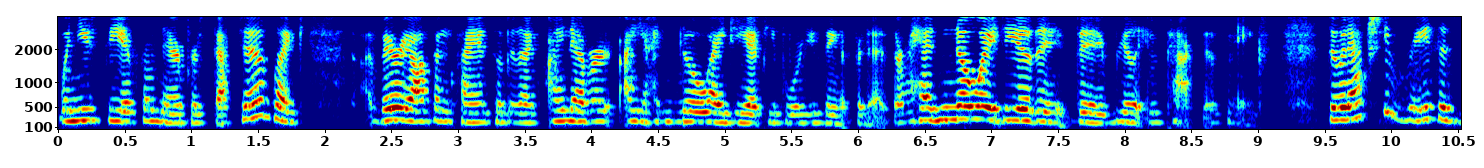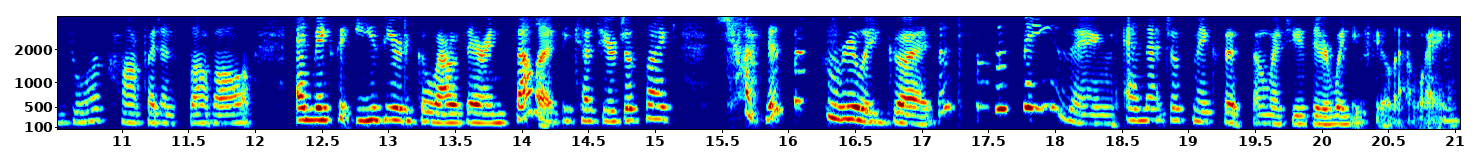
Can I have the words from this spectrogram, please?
when you see it from their perspective. Like very often clients will be like, I never, I had no idea people were using it for this, or I had no idea the, the real impact this makes. So it actually raises your confidence level and makes it easier to go out there and sell it because you're just like, yeah, this is really good. This is amazing. And that just makes it so much easier when you feel that way.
